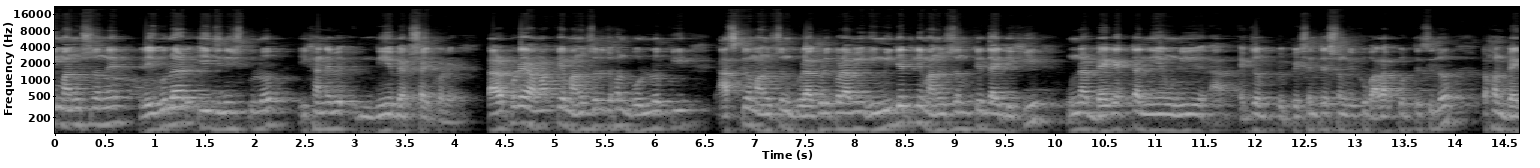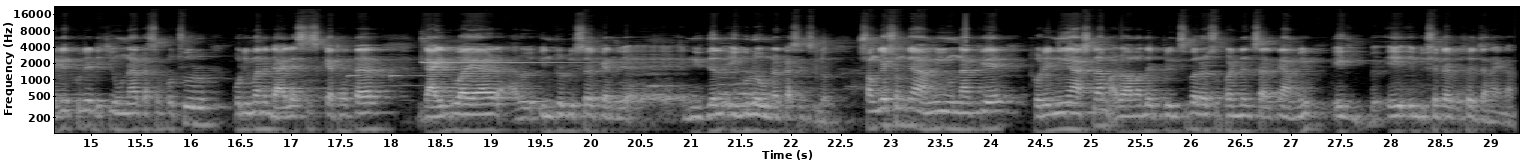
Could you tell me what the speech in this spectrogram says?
এই মানুষজনে রেগুলার এই জিনিসগুলো এখানে নিয়ে ব্যবসায় করে। তারপরে আমাকে মানুষজন যখন বলল কি, আজকেও মানুষজন ঘোরাঘুরি করে, আমি ইমিডিয়েটলি মানুষজনকে যাই দেখি, উনার ব্যাগ একটা নিয়ে উনি একজন পেশেন্টের সঙ্গে খুব আলাপ করতেছিল। তখন ব্যাগে খুলে দেখি উনার কাছে প্রচুর পরিমাণে ডায়ালিসিস ক্যাথেটার গাইড ওয়ার আর ইন্ট্রোডিউসার নিডেল এইগুলো ওনার কাছে ছিল। সঙ্গে সঙ্গে আমি ওনাকে ধরে নিয়ে আসলাম আর আমাদের প্রিন্সিপাল আর সুপারিনটেন্ডেন্ট স্যারকে আমি এই, এই- বিষয়টার বিষয়ে জানাইলাম।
